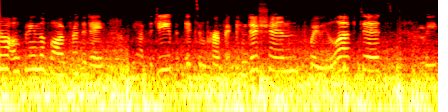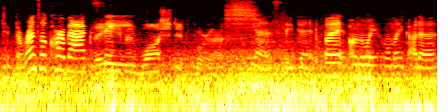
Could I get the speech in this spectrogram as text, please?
now opening the vlog for the day. We have the Jeep, it's in perfect condition, the way we left it. We took the rental car back, They saved. even washed it for us. Yes, they did. But on the way home, I got a,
